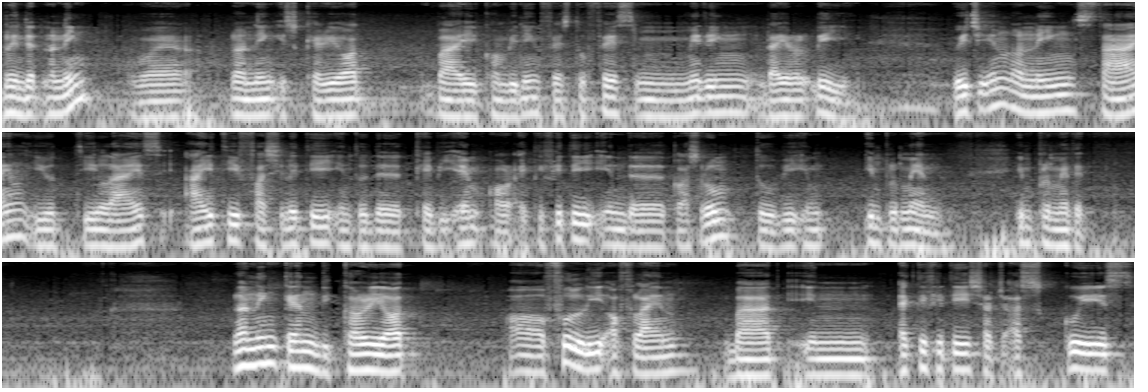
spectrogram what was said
blended learning where learning is carried out by combining face-to-face -face meeting directly which in learning style utilize IT facility into the KBM or activity in the classroom to be Im implement, implemented. Learning can be carried out uh, fully offline but in activities such as quiz,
